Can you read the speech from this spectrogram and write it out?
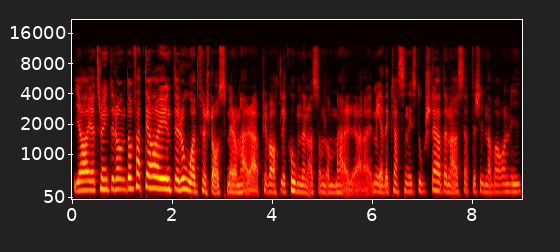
Ja, jag tror inte de, de fattiga har ju inte råd förstås med de här uh, privatlektionerna som de här uh, medelklassen i storstäderna sätter sina barn i.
